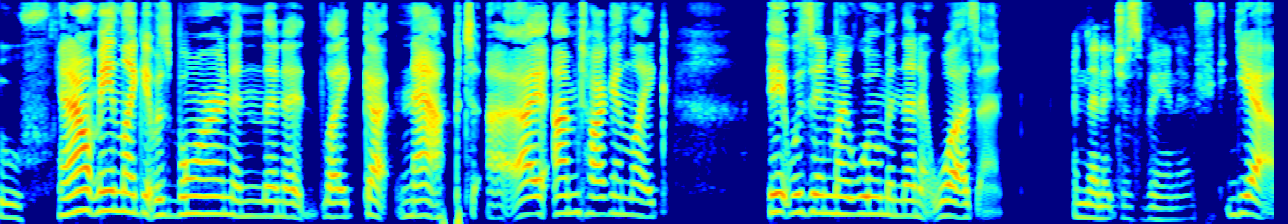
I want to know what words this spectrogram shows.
Oof. And I don't mean like it was born and then it like got napped. I I'm talking like it was in my womb and then it wasn't. And then it just vanished. Yeah,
